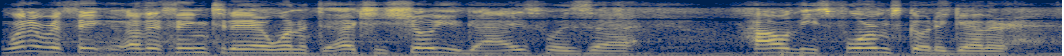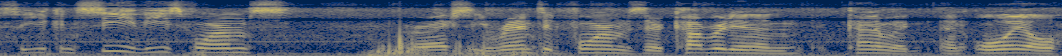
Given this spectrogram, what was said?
One other thing, other thing today I wanted to actually show you guys was uh, how these forms go together. So you can see these forms are actually rented forms. They're covered in an, kind of a, an oil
